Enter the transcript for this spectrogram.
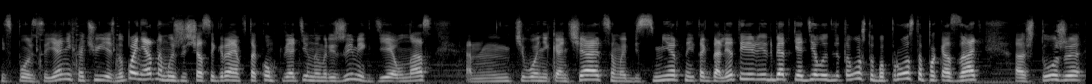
Используется. Я не хочу есть. Ну, понятно, мы же сейчас играем в таком креативном режиме, где у нас э, ничего не кончается, мы бессмертны и так далее. Это, ребятки, я делаю для того, чтобы просто показать, э, что же,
